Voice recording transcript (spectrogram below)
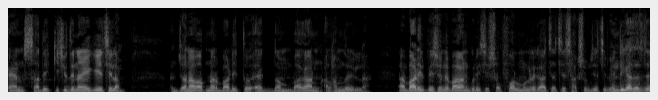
এন সাদিক, কিছুদিন আগে গিয়েছিলাম। জনাব, আপনার বাড়ি তো একদম বাগান, আলহামদুলিল্লাহ। বাড়ির পেছনে বাগান করেছি, সব ফলমূলের গাছ আছে, শাকসবজি আছে, ভেন্ডি গাছ আছে।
